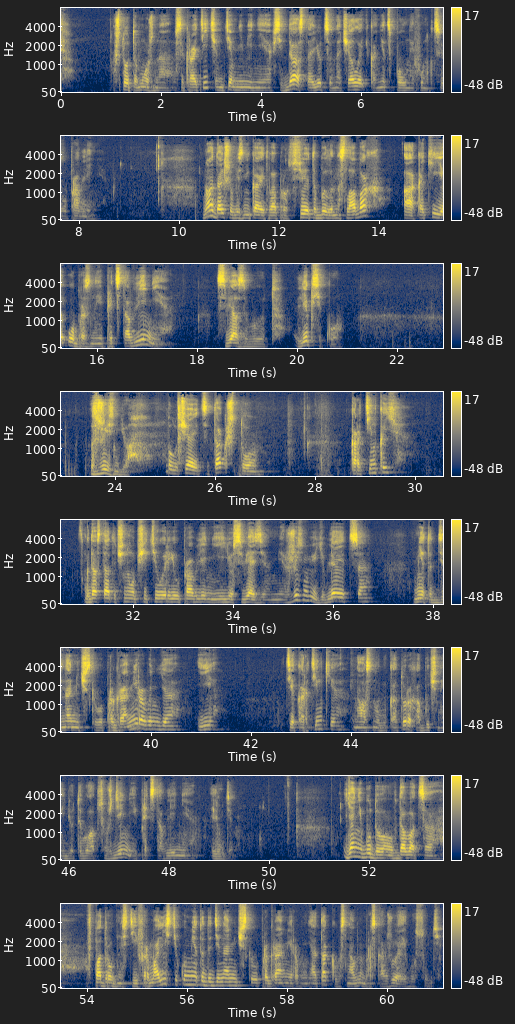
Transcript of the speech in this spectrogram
что-то можно сократить, но тем не менее всегда остается начало и конец полной функции управления. Ну а дальше возникает вопрос, все это было на словах, а какие образные представления связывают лексику с жизнью? Получается так, что картинкой – к достаточно общей теории управления ее связями с жизнью является метод динамического программирования и те картинки, на основе которых обычно идет его обсуждение и представление людям. Я не буду вдаваться в подробности и формалистику метода динамического программирования, а так в основном расскажу о его сути.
